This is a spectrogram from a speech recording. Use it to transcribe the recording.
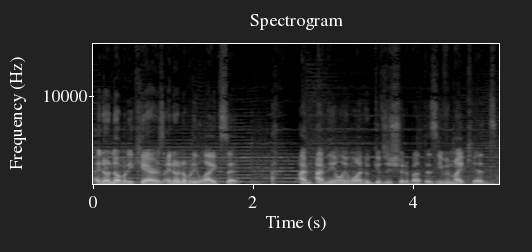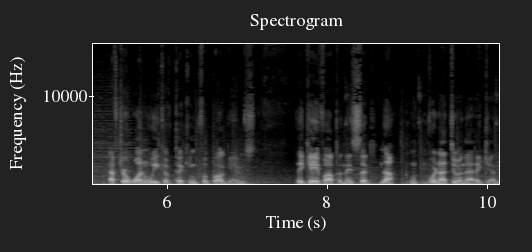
I know nobody cares. I know nobody likes it. I'm, I'm the only one who gives a shit about this. Even my kids, after one week of picking football games, they gave up and they said, no, we're not doing that again.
